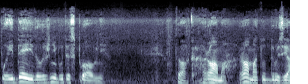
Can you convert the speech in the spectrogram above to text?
по ідеї, повинні бути справні. Так, рама. Рама тут, друзі,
